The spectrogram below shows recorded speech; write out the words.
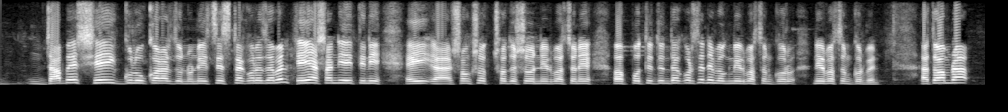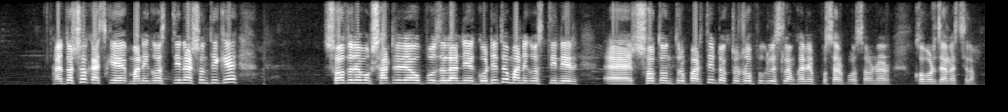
যাবে সেইগুলো করার জন্য নিয়ে চেষ্টা করে যাবেন। এই আশা নিয়েই তিনি এই সংসদ সদস্য নির্বাচনে প্রতিদ্বন্দ্বিতা করছেন এবং নির্বাচন নির্বাচন করবেন। তো আমরা দর্শক, আজকে মানিকগঞ্জ তিন আসন থেকে সদর এবং সাটেরিয়া উপজেলা নিয়ে গঠিত মানিকগঞ্জ তিনের স্বতন্ত্র প্রার্থী ডক্টর রফিকুল ইসলাম খানের প্রচার প্রচারণার খবর জানাচ্ছিলাম।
